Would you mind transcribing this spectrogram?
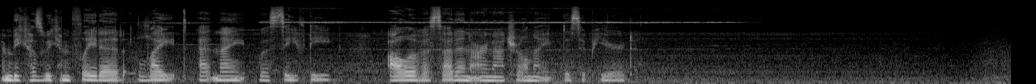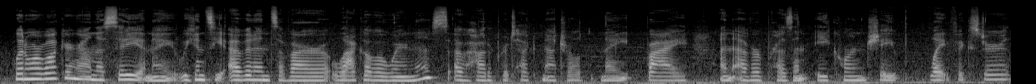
And because we conflated light at night with safety, all of a sudden our natural night disappeared. When we're walking around the city at night, we can see evidence of our lack of awareness of how to protect natural night by an ever present acorn shaped light fixture.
